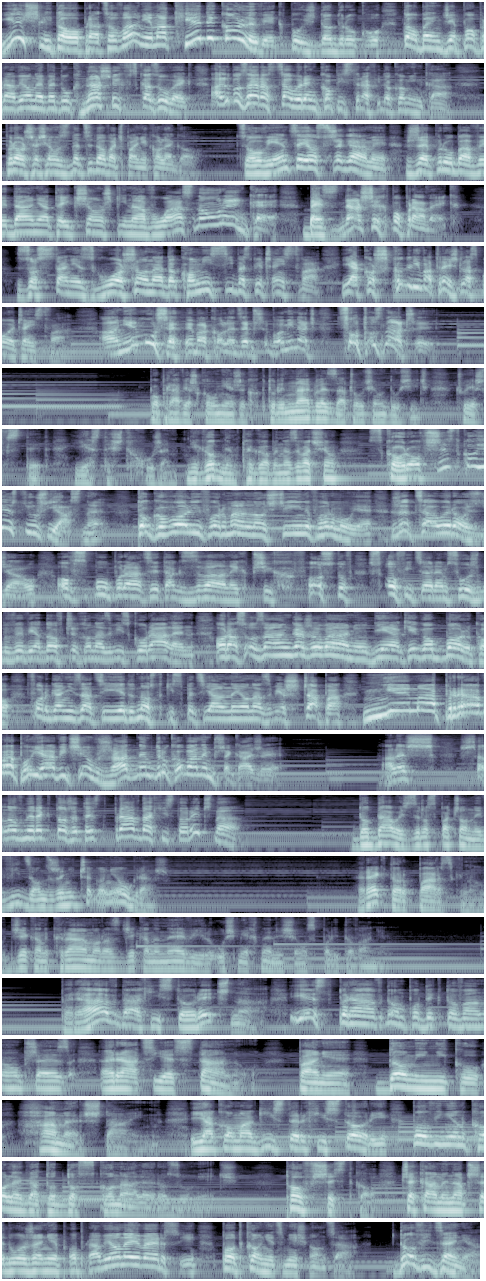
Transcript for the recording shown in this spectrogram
Jeśli to opracowanie ma kiedykolwiek pójść do druku, to będzie poprawione według naszych wskazówek, albo zaraz cały rękopis trafi do kominka. Proszę się zdecydować, panie kolego. Co więcej, ostrzegamy, że próba wydania tej książki na własną rękę, bez naszych poprawek, zostanie zgłoszona do Komisji Bezpieczeństwa jako szkodliwa treść dla społeczeństwa. A nie muszę chyba koledze przypominać, co to znaczy. Poprawiasz kołnierzyk, który nagle zaczął cię dusić. Czujesz wstyd. Jesteś tchórzem. Niegodnym tego, aby nazywać się. Skoro wszystko jest już jasne, to gwoli formalności informuję, że cały rozdział o współpracy tak zwanych psich z oficerem służb wywiadowczych o nazwisku Ralen oraz o zaangażowaniu niejakiego Bolko w organizacji jednostki specjalnej o nazwie Szczapa nie ma prawa pojawić się w żadnym drukowanym przekazie. Ależ, szanowny rektorze, to jest prawda historyczna. Dodałeś zrozpaczony, widząc, że niczego nie ugrasz. Rektor parsknął, dziekan Kram oraz dziekan Neville uśmiechnęli się z politowaniem. Prawda historyczna jest prawdą podyktowaną przez rację stanu, panie Dominiku Hammerstein. Jako magister historii powinien kolega to doskonale rozumieć. To wszystko. Czekamy na przedłożenie poprawionej wersji pod koniec miesiąca. Do widzenia.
